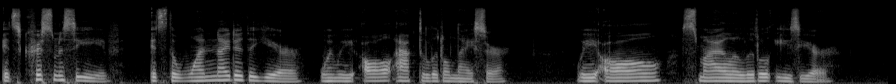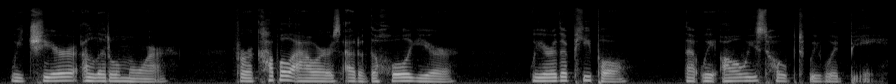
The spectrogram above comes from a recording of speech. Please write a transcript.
It's Christmas Eve. It's the one night of the year when we all act a little nicer we all smile a little easier. We cheer a little more. For a couple hours out of the whole year, we are the people that we always hoped we would be.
